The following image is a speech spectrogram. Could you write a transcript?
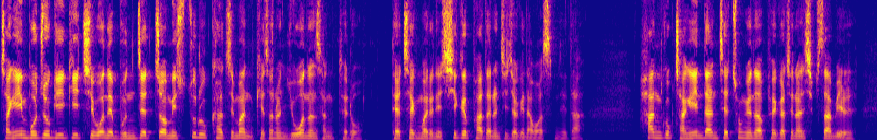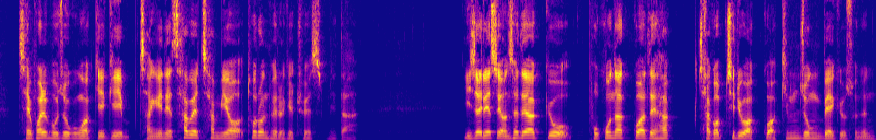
장애인 보조기기 지원의 문제점이 수두룩하지만 개선은 요원한 상태로 대책 마련이 시급하다는 지적이 나왔습니다. 한국장애인단체 총연합회가 지난 13일 재활보조공학기기 장애인의 사회 참여 토론회를 개최했습니다. 이 자리에서 연세대학교 보건학과대학 작업치료학과 김종배 교수는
